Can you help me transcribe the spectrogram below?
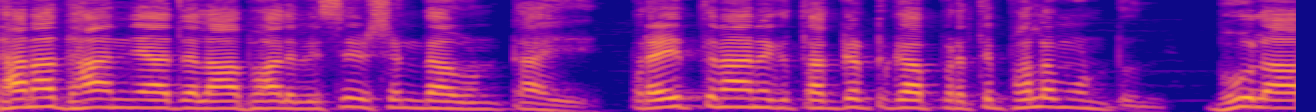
ధనధాన్యాది లాభాలు విశేషంగా ఉంటాయి. ప్రయత్నానికి తగ్గట్టుగా ప్రతిఫలం ఉంటుంది. భూలాభం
